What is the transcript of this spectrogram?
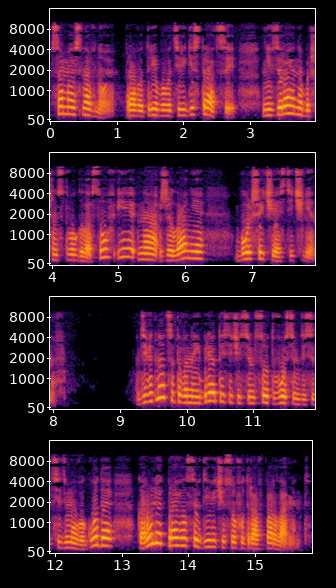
самое основное – право требовать регистрации, невзирая на большинство голосов и на желание большей части членов. 19 ноября 1787 года король отправился в 9 часов утра в парламент.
